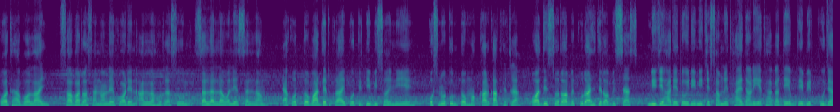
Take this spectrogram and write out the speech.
কথা বলাই, সবার রসানলে পড়েন আল্লাহর রাসূল আলাইহি সাল্লাম। একত্ববাদের প্রায় প্রতিটি বিষয় নিয়ে প্রশ্ন তুলত মক্কার কাফেররা অদৃশ্য রবে কুরাইশদের অবিশ্বাস, নিজে হাতে তৈরি নিজের সামনে ঠায় দাঁড়িয়ে থাকা দেব দেবীর পূজা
